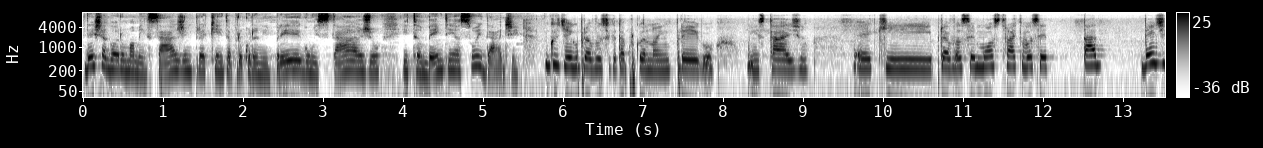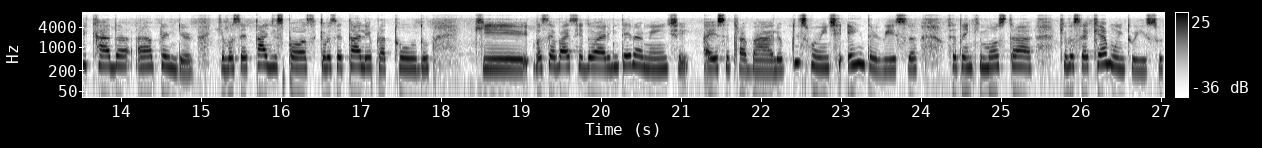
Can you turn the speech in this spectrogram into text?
Deixa agora uma mensagem para quem está procurando emprego, um estágio e também tem a sua idade. O que eu digo para você que está procurando um emprego, um estágio, é que para você mostrar que você está dedicada a aprender, que você está disposta, que você está ali para tudo, que você vai se doar inteiramente a esse trabalho, principalmente em entrevista. Você tem que mostrar que você quer muito isso,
